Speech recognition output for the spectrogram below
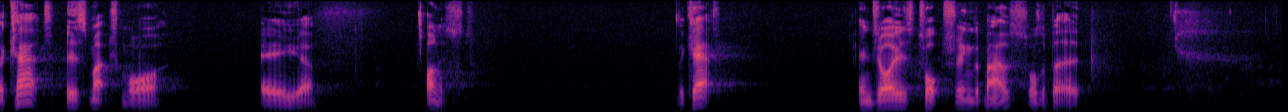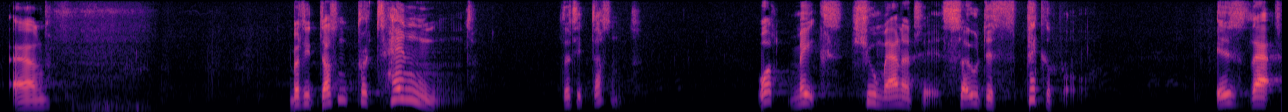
A cat is much more a uh, honest. The cat enjoys torturing the mouse or the bird, and but it doesn't pretend that it doesn't. What makes humanity so despicable is that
